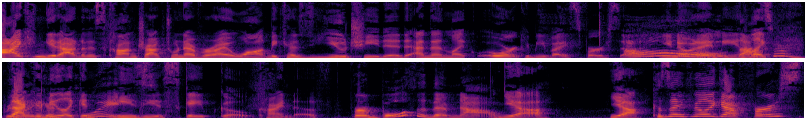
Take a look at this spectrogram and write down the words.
I can get out of this contract whenever I want because you cheated, and then like, or it could be vice versa. you know what I Oh, mean? like a that really could be like an point. easy scapegoat, kind of. For both of them now. Yeah, yeah, Because I feel like at first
